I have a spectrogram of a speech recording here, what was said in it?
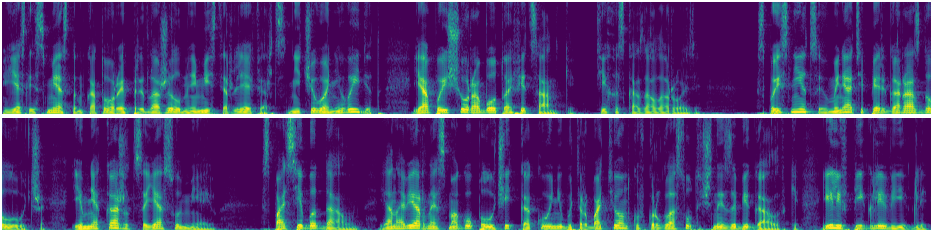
Если с местом, которое предложил мне мистер Леферц, ничего не выйдет, я поищу работу официантки, тихо сказала Рози. С поясницей у меня теперь гораздо лучше, и мне кажется, я сумею. Спасибо, Даун. Я, наверное, смогу получить какую-нибудь работенку в круглосуточной забегаловке или в Пигли-Вигли,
